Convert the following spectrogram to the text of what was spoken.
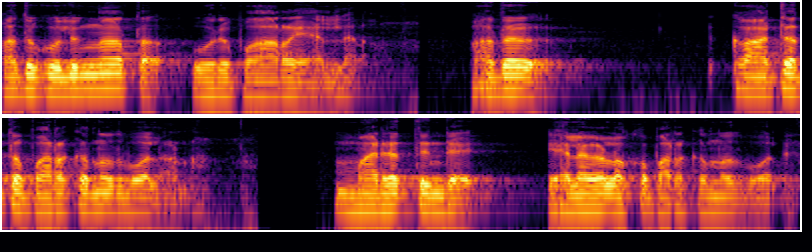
അത് കുലുങ്ങാത്ത ഒരു പാറയല്ല. അത് കാറ്റത്ത് പറക്കുന്നത് പോലാണ്. മരത്തിന്റെ ഇലകളൊക്കെ പറക്കുന്നത് പോലെ.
